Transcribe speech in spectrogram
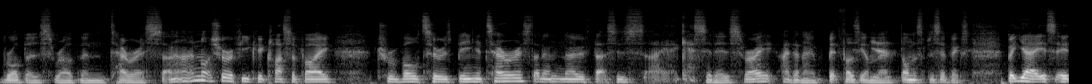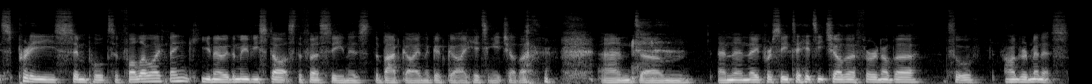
robbers rather than terrorists. I'm not sure if you could classify Travolta as being a terrorist. I don't know if that's his. I guess it is, right? I don't know. A bit fuzzy on yeah. the on the specifics, but yeah, it's it's pretty simple to follow. I think you know the movie starts. The first scene is the bad guy and the good guy hitting each other, and um, and then they proceed to hit each other for another sort of 100 minutes.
